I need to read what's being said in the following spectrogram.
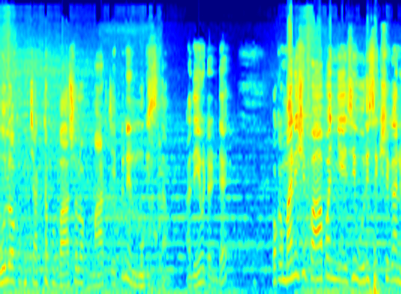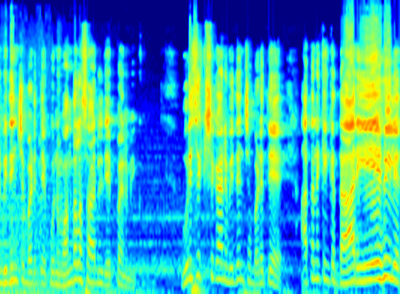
భూలోకపు చట్టపు భాషలో ఒక మాట చెప్పి నేను ముగిస్తాను. అదేమిటంటే ఒక మనిషి పాపం చేసి ఉరిశిక్ష కానీ విధించబడితే కొన్ని వందల సార్లు చెప్పాను మీకు. ఉరిశిక్ష కానీ విధించబడితే అతనికి ఇంకా దారి ఏమీ లేదు.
